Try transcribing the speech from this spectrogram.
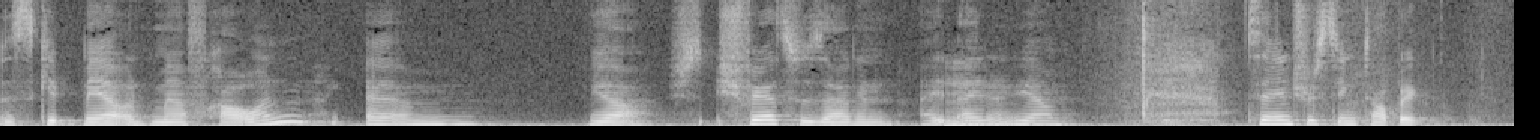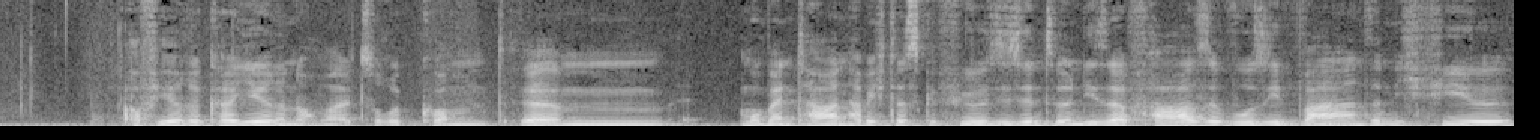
es gibt mehr und mehr Frauen. Ähm, ja, schwer zu sagen. I, mhm. I, yeah. It's an interesting topic. Auf Ihre Karriere nochmal zurückkommend. Ähm, momentan habe ich das Gefühl, Sie sind so in dieser Phase, wo Sie wahnsinnig viel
